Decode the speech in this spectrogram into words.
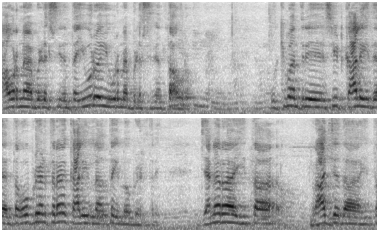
ಅವ್ರನ್ನ ಬೆಳೆಸ್ತೀನಿ ಅಂತ ಇವರು, ಇವ್ರನ್ನ ಬೆಳೆಸ್ತೀನಿ ಅಂತ ಅವರು. ಮುಖ್ಯಮಂತ್ರಿ ಸೀಟ್ ಖಾಲಿ ಇದೆ ಅಂತ ಒಬ್ರು ಹೇಳ್ತಾರೆ, ಖಾಲಿ ಇಲ್ಲ ಅಂತ ಇನ್ನೊಬ್ರು ಹೇಳ್ತಾರೆ. ಜನರ ಹಿತ, ರಾಜ್ಯದ ಹಿತ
